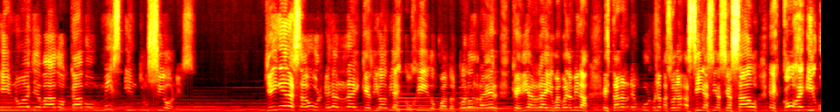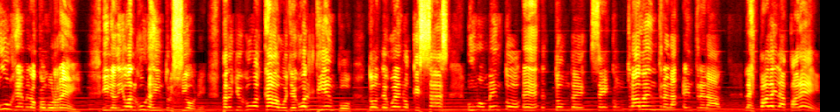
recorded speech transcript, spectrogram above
y no ha llevado a cabo mis instrucciones. ¿Quién era Saúl? Era el rey que Dios había escogido cuando el pueblo de Israel quería rey. Bueno, mira, está una persona así, así, así asado, escoge y úngemelo como rey. Y le dio algunas instrucciones. Pero llegó a cabo, llegó el tiempo donde, bueno, quizás un momento eh, donde se encontraba entre, la, entre la, la espada y la pared.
